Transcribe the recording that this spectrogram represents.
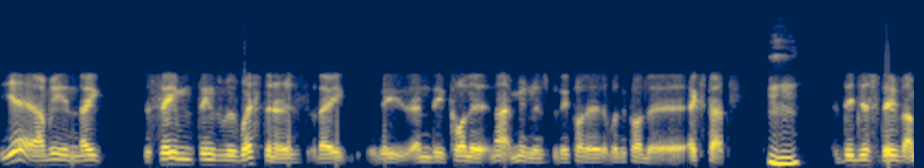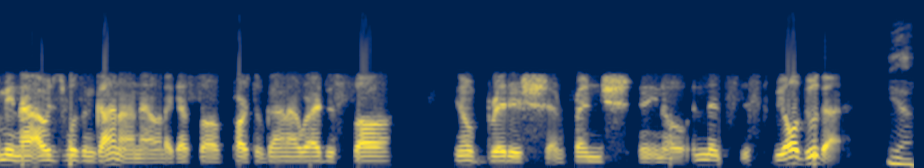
yeah, I mean, like the same things with Westerners, like they and they call it not immigrants, but they call it what's it called, uh, expats. Mm-hmm. They just they've. I mean, I, I just was in Ghana now. Like I saw parts of Ghana where I just saw, you know, British and French, you know, and it's just we all do that. Yeah.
